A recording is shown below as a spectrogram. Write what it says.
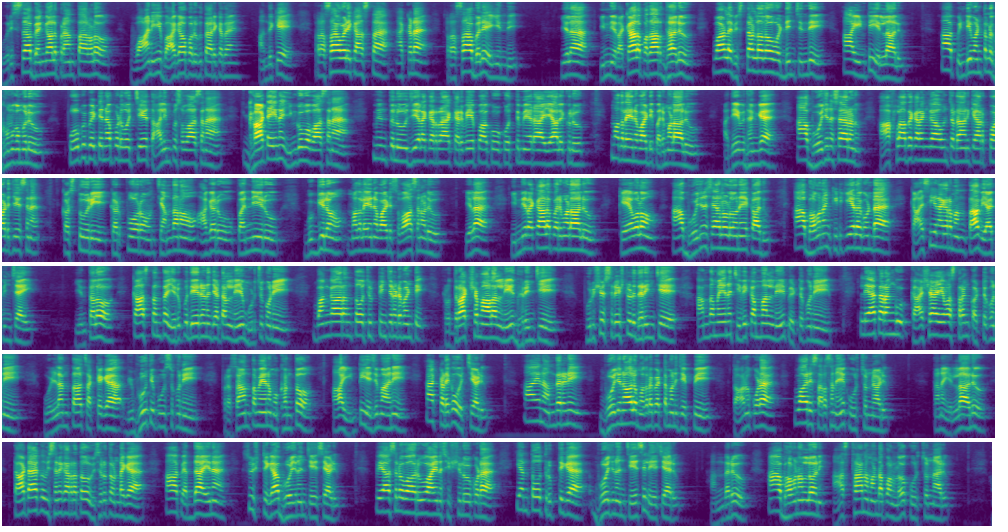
ఒరిస్సా బెంగాల్ ప్రాంతాలలో వాణి బాగా పలుకుతారు కదా. అందుకే రసావళి కాస్త అక్కడ రసాబలి అయ్యింది. ఇలా ఇన్ని రకాల పదార్థాలు వాళ్ళ విస్తళ్ళలో వడ్డించింది ఆ ఇంటి ఇల్లాలు. ఆ పిండి వంటల ఘుమఘుమలు పోపు పెట్టినప్పుడు వచ్చే తాలింపు సువాసన ఘాటైన ఇంగువ వాసన మెంతులు జీలకర్ర కరివేపాకు కొత్తిమీర యాలకులు మొదలైన వాటి పరిమళాలు. అదేవిధంగా ఆ భోజనశాలను ఆహ్లాదకరంగా ఉంచడానికి ఏర్పాటు చేసిన కస్తూరి కర్పూరం చందనం అగరు పన్నీరు గుగ్గిలం మొదలైన వాటి సువాసనలు. ఇలా ఇన్ని రకాల పరిమళాలు కేవలం ఆ భోజనశాలలోనే కాదు ఆ భవనం కిటికీల గుండా కాశీనగరం అంతా వ్యాపించాయి. ఇంతలో కాస్తంత ఎరుపుదేరిన జటల్ని ముడుచుకొని బంగారంతో చుట్టించినటువంటి రుద్రాక్షమాలల్ని ధరించి పురుషశ్రేష్ఠుడు ధరించే అందమైన చివికమ్మల్ని పెట్టుకుని లేత రంగు కాషాయ వస్త్రం కట్టుకుని ఒళ్ళంతా చక్కగా విభూతి పూసుకుని ప్రశాంతమైన ముఖంతో ఆ ఇంటి యజమాని అక్కడికి వచ్చాడు. ఆయన అందరినీ భోజనాలు మొదలుపెట్టమని చెప్పి తాను కూడా వారి సరసనే కూర్చున్నాడు. తన ఇల్లాలు తాటాకు విసనకర్రతో విసురుతుండగా ఆ పెద్ద ఆయన సుష్టిగా భోజనం చేశాడు. వ్యాసుల వారు ఆయన శిష్యులు కూడా ఎంతో తృప్తిగా భోజనం చేసి లేచారు. అందరూ ఆ భవనంలోని ఆస్థాన మండపంలో కూర్చున్నారు.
